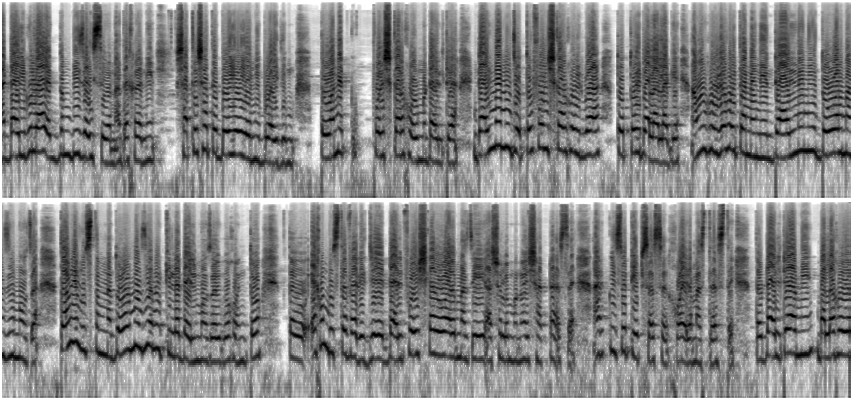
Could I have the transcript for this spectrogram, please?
আর ডাইলগুলো একদম ভিজাইছেও না দেখানি সাথে সাথে দই আমি বই দিম। তো অনেক পরিষ্কার করব ডাইলটা। ডাইল নানি যত পরিষ্কার করবা, ততই ভালো লাগে। আমার হইলে হইতা নানি ডাইল নানি দোয়ার মাঝে মজা। তো আমি বুঝতাম না দোয়ার মাঝে আবার কিলা ডাইল মজা হইব হয়তো তো তো এখন বুঝতে পারি যে ডাইল পরিষ্কার হওয়ার মাঝে আসলে মনে হয় সারটা আছে। আর কিছু টিপস আছে খয়রা মাঝতে আসতে। তো ডাইলটা আমি ভালো করে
